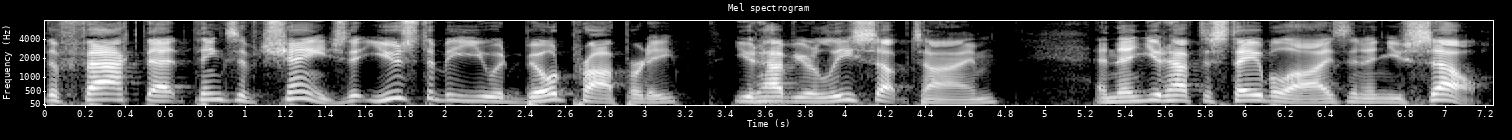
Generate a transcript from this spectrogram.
the fact that things have changed. It used to be you would build property, you'd have your lease up time and then you'd have to stabilize and then you sell.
